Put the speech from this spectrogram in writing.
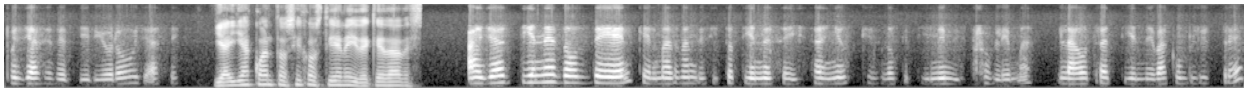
pues ya se deterioró ya se ¿Y allá cuántos hijos tiene y de qué edades? Allá tiene dos de él, que el más grandecito tiene seis años, que es lo que tiene mis problemas. La otra tiene, va a cumplir tres.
